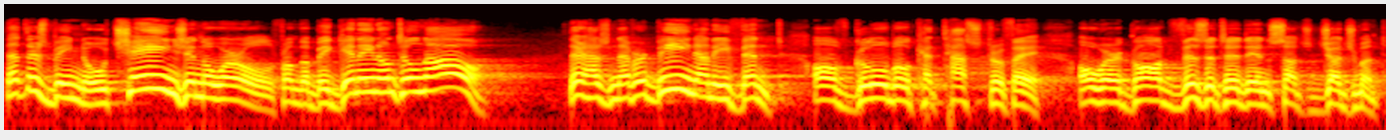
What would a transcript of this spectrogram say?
that there's been no change in the world from the beginning until now. There has never been an event of global catastrophe or where God visited in such judgment.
